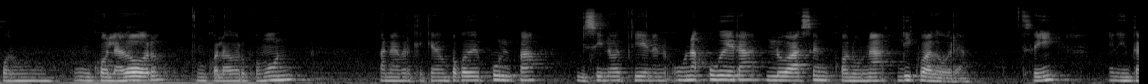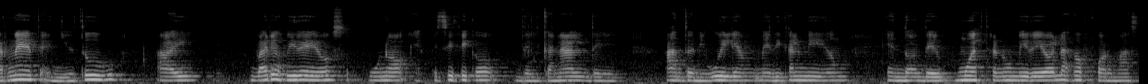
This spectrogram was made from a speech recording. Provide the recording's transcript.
por un, colador, un colador común. Van a ver que queda un poco de pulpa y si no tienen una juguera, lo hacen con una licuadora. ¿sí? En internet, en YouTube, hay varios videos, uno específico del canal de Anthony William Medical Medium, en donde muestran un video las dos formas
